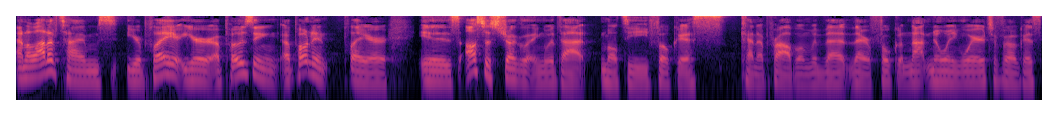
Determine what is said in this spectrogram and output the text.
and a lot of times your player your opposing opponent player is also struggling with that multi-focus kind of problem with that they're focal not knowing where to focus,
